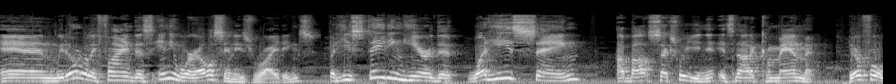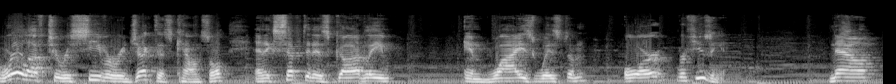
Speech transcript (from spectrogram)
and we don't really find this anywhere else in his writings, but he's stating here that what he's saying about sexual union it's not a commandment. Therefore, we're left to receive or reject this counsel and accept it as godly and wise wisdom or refusing it. Now,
